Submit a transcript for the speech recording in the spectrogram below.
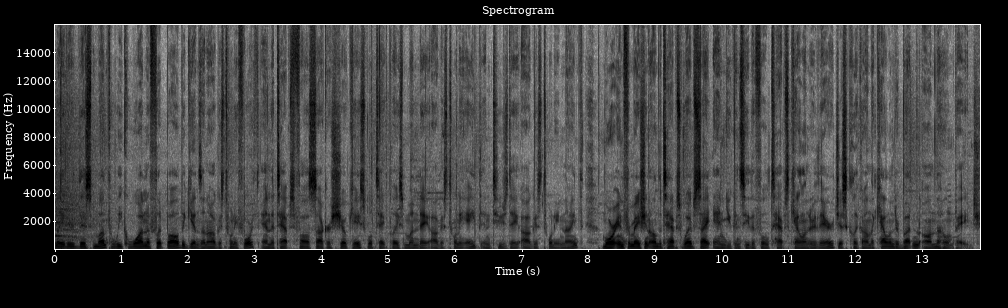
Later this month, week one of football begins on August 24th, and the TAPPS Fall Soccer Showcase will take place Monday, August 28th and Tuesday, August 29th. More information on the TAPPS website, and you can see the full TAPPS calendar there. Just click on the calendar button on the homepage.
